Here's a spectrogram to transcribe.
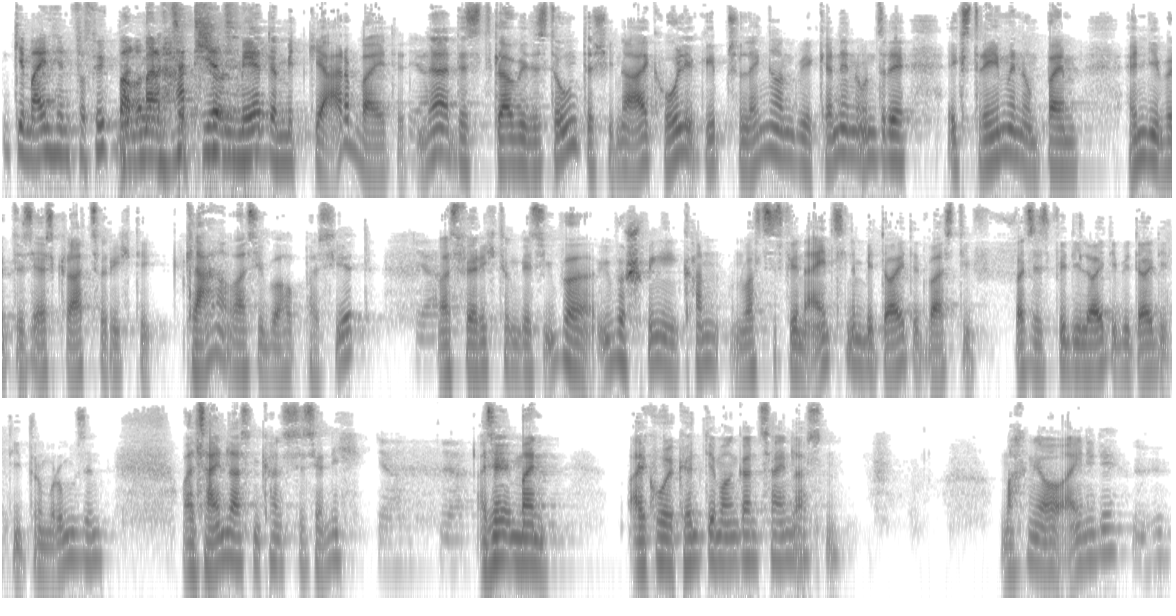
gemeinhin verfügbar man, man hat schon mehr damit gearbeitet. Ja. Ne? Das glaube ich, das ist der Unterschied. Na, Alkohol gibt schon länger und wir kennen unsere Extremen und beim Handy wird das erst gerade so richtig klar, was überhaupt passiert, ja. was für Richtung das über, überschwingen kann und was das für einen Einzelnen bedeutet, was, die, was es für die Leute bedeutet, die drumherum sind. Weil sein lassen kannst du es ja nicht. Ja. Also ich meine, Alkohol könnte man ganz sein lassen. Machen ja auch einige. Mhm.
